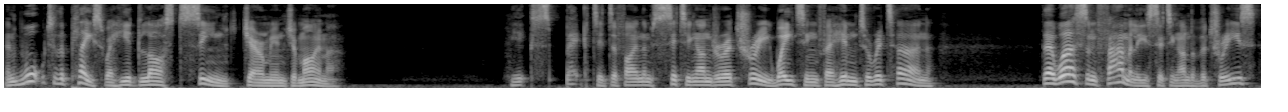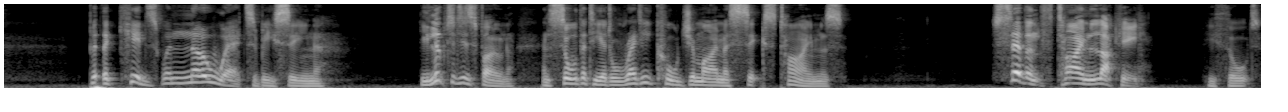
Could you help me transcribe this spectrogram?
and walked to the place where he had last seen Jeremy and Jemima. He expected to find them sitting under a tree, waiting for him to return. There were some families sitting under the trees, but the kids were nowhere to be seen. He looked at his phone and saw that he had already called Jemima six times. Seventh time lucky, he thought.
